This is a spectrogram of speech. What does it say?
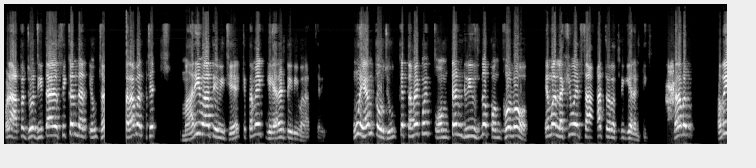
પણ આ તો જો જીતા સિકંદર, એવું થયું બરાબર છે. મારી વાત એવી છે કે તમે ગેરંટીની વાત કરી. હું એમ કહું છું કે તમે કોઈ કોમ્પટન ગ્રીવ્સ નો પંખો લો, એમાં લખ્યું હોય સાત વર્ષની ગેરંટી. બરાબર? હવે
